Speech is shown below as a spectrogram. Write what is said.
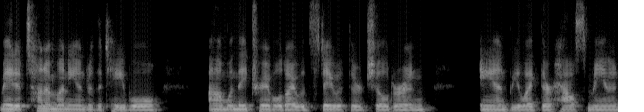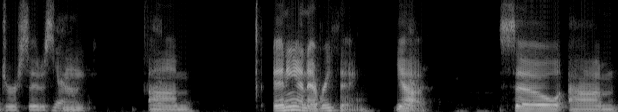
made a ton of money under the table. Um, when they traveled, I would stay with their children and be like their house manager, so to speak. Yeah. Um, any and everything. Yeah. yeah. So um,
